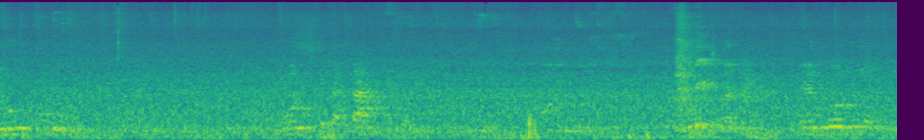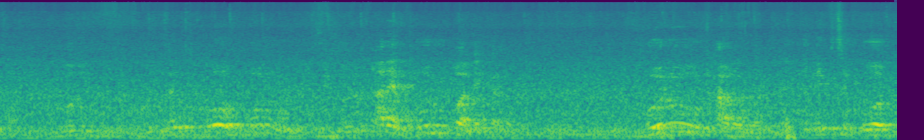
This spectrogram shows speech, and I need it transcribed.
রুকু আরে গরু বলে কেন? উঠানো বলে লিখছে গরু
